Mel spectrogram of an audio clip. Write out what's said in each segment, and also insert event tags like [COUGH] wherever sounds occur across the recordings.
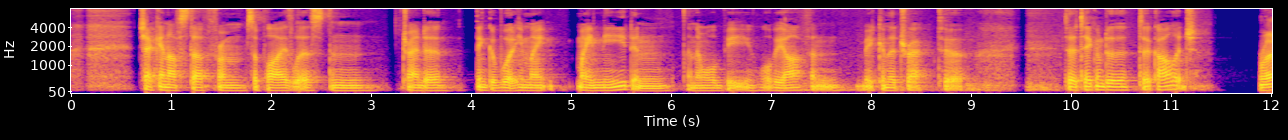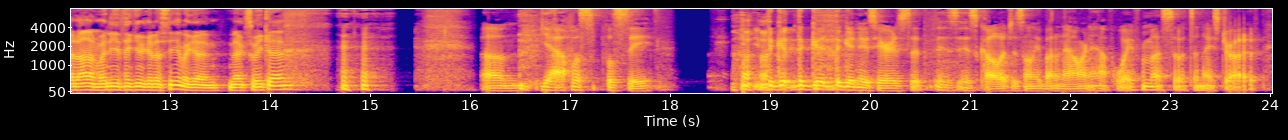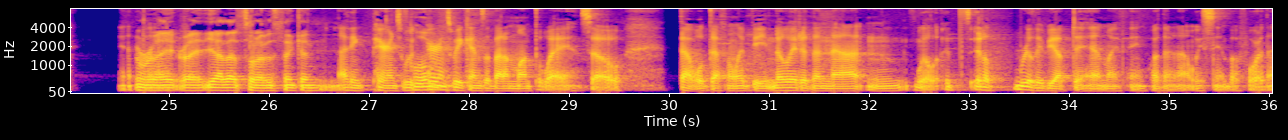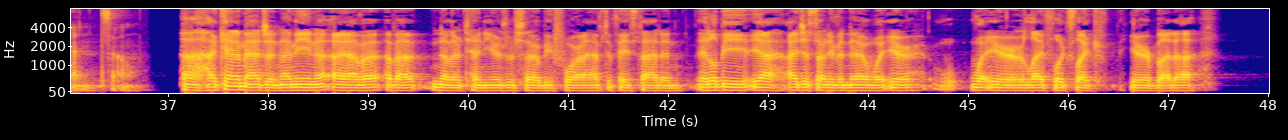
checking off stuff from supplies list, and trying to think of what he might might need, and and then we'll be we'll be off and making the trek to to take him to to college. Right on. When do you think you're going to see him again? Next weekend? [LAUGHS] um, yeah, we'll we'll see the good the good the good news here is that his his college is only about an hour and a half away from us, so it's a nice drive. And, uh, right, right. Yeah, that's what I was thinking. I think parents well, parents weekend's about a month away, so that will definitely be no later than that, and will it's it'll really be up to him. I think whether or not we see him before then. So uh, I can't imagine. I mean, I have a, about another 10 years or so before I have to face that. And it'll be, yeah, I just don't even know what your, what your life looks like here. But, uh,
